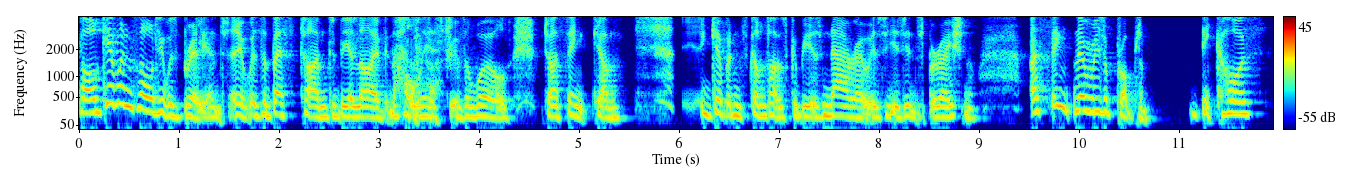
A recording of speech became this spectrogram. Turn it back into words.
Well, Gibbon thought it was brilliant. It was the best time to be alive in the whole history of the world, which I think um, Gibbon sometimes could be as narrow as he is inspirational. I think there is a problem because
